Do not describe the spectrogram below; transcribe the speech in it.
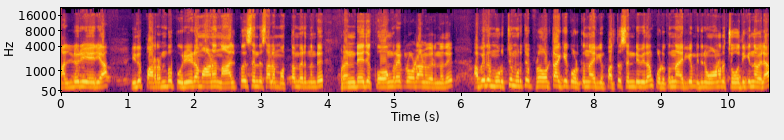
നല്ലൊരു ഏരിയ. ഇത് പറമ്പ് പുരീടമാണ് നാൽപ്പത് സെന്റ് സ്ഥലം മൊത്തം വരുന്നുണ്ട്. ഫ്രണ്ടേജ് കോൺക്രീറ്റ് റോഡാണ് വരുന്നത്. അപ്പോൾ ഇത് മുറിച്ച് മുറിച്ച് പ്ലോട്ടാക്കി കൊടുക്കുന്നതായിരിക്കും. പത്ത് സെന്റ് വീതം കൊടുക്കുന്നതായിരിക്കും. ഇതിന് ഓണർ ചോദിക്കുന്ന വില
